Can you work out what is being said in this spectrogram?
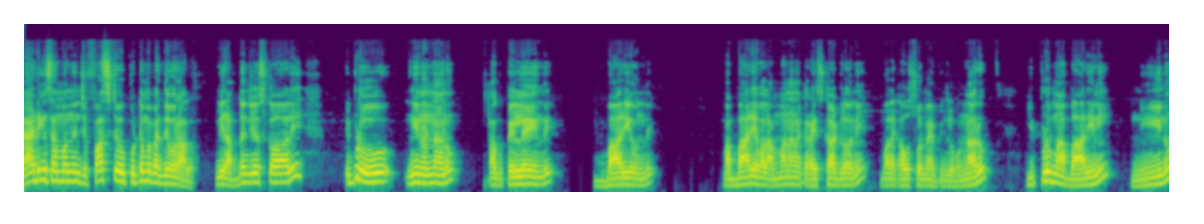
యాడింగ్ సంబంధించి ఫస్ట్ కుటుంబ పెద్ద వివరాలు మీరు అర్థం చేసుకోవాలి. ఇప్పుడు నేనున్నాను నాకు పెళ్ళి అయింది భార్య ఉంది. మా భార్య వాళ్ళ అమ్మ నాన్నకి రైస్ కార్డులోని వాళ్ళకి హౌస్ హోల్డ్ మ్యాపింగ్లో ఉన్నారు. ఇప్పుడు మా భార్యని నేను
